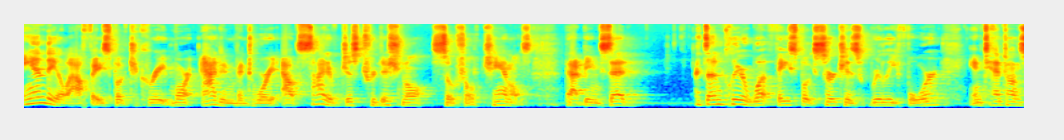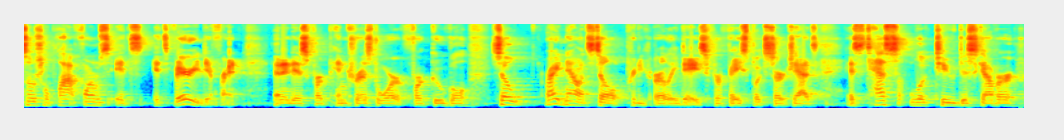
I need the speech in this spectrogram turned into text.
and they allow Facebook to create more ad inventory outside of just traditional social channels. That being said, it's unclear what Facebook search is really for. Intent on social platforms, it's it's very different than it is for Pinterest or for Google. So right now it's still pretty early days for Facebook search ads as tests look to discover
